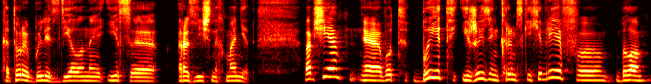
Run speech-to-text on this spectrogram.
которые были сделаны из э, различных монет. Вообще, вот быт и жизнь крымских евреев была,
